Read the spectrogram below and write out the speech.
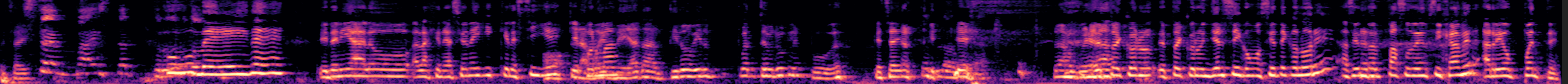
¿Cachai? Step by step. Uh, baby. Y tenía a, lo- a la generación X que le sigue, Oh, que la forma. inmediata tiro vi el puente Brooklyn, pues. ¿Cachai? Que-. La. Estoy con, un, estoy con un jersey como siete colores haciendo el paso de MC Hammer arriba de un puente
